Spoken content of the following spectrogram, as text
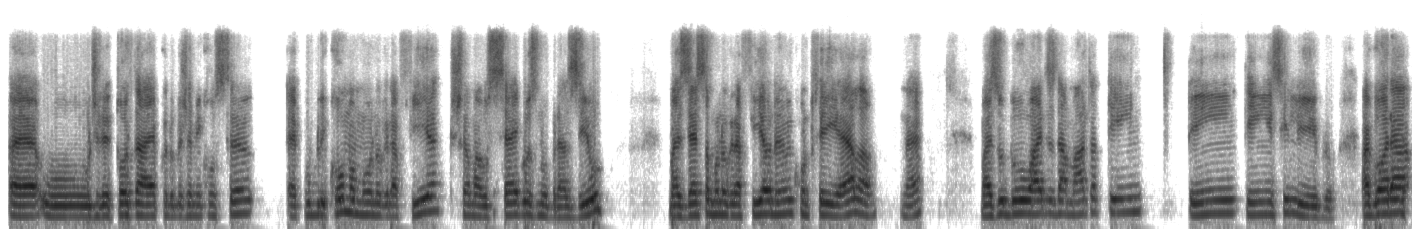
é, o diretor da época do Benjamin Constant é, publicou uma monografia que chama Os Cegos no Brasil, mas essa monografia eu não encontrei ela, né? Mas o do Aides da Mata tem tem tem esse livro. Agora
